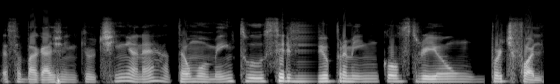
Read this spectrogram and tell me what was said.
essa bagagem que eu tinha, né, até o momento serviu para mim construir um portfólio.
